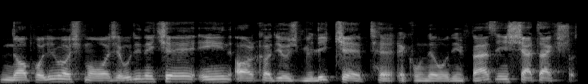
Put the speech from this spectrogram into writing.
ناپولی باش مواجه بود اینه که این آرکادیوش میلیک که ترکونده بود این فصل این شتک شد.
